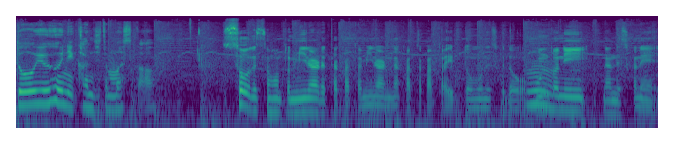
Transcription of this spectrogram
どういう風に感じてますか？そうですね。本当見られた方見られなかった方いると思うんですけど、うん本当に何ですかね。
